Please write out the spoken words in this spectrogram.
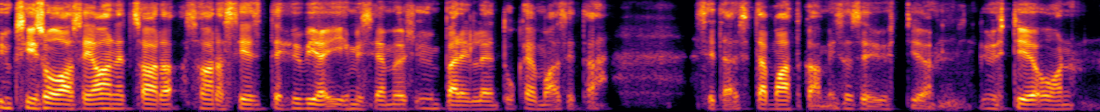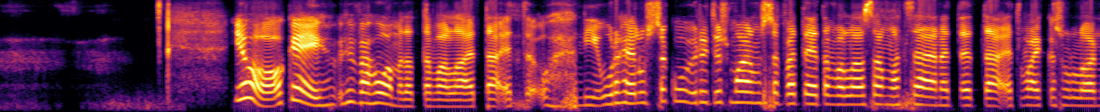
yksi iso asia on, että saada, saada siihen sitten hyviä ihmisiä myös ympärilleen tukemaan sitä, sitä, sitä matkaa, missä se yhtiö, yhtiö on. Joo, okei. Hyvä huomata tavallaan, että, että niin urheilussa kuin yritysmaailmassa pätee tavallaan samat säännöt, että, että vaikka sulla on,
